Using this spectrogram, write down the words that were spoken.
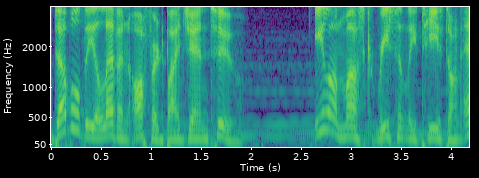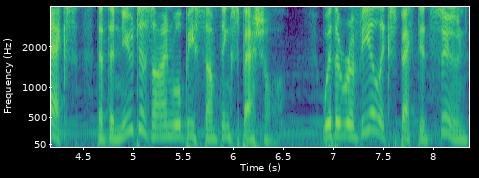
double the 11 offered by Gen 2. Elon Musk recently teased on X that the new design will be something special, with a reveal expected soon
